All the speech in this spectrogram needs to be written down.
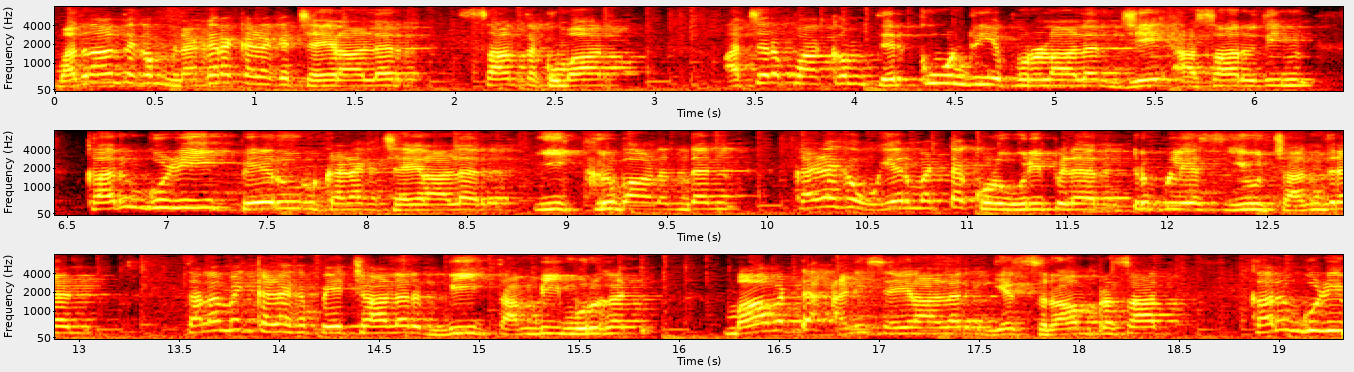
மதுராந்தகம் நகர கழக செயலாளர் சாந்தகுமார் அச்சரப்பாக்கம் தெற்கு ஒன்றிய பொருளாளர் ஜே அசாருதீன் கருங்குழி பேரூர் கழக செயலாளர் இ கிருபானந்தன் கழக உயர்மட்ட குழு உறுப்பினர் ட்ரிபிள் எஸ் யு சந்திரன் தலைமை கழக பேச்சாளர் பி தம்பி முருகன் மாவட்ட அணி செயலாளர் எஸ் ராம் பிரசாத் கருங்குழி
